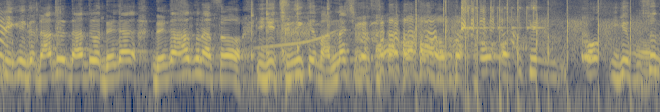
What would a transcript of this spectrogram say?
이게 그러니까 나도 나도 내가 내가 하고 나서 이게 주님께 맞나 싶었어. 어, 어떻게 어 이게 무슨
